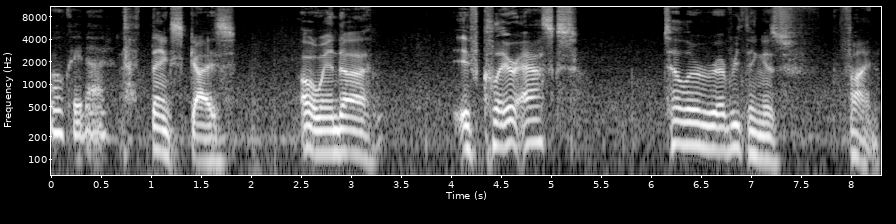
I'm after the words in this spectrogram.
Okay, Dad. Thanks, guys. Oh, and, uh, if Claire asks, tell her everything is fine.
